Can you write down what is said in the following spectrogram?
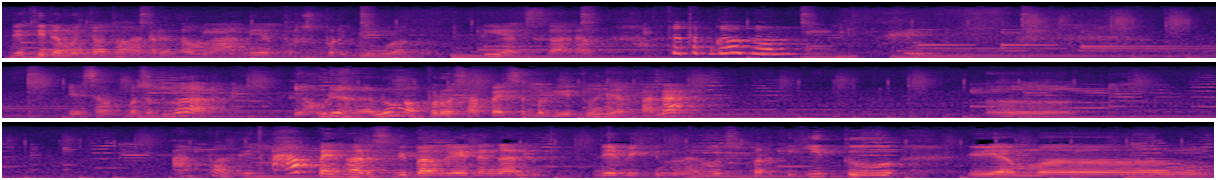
Dia tidak mencontoh Andre Taulani yang terus berjuang. Lihat sekarang. Tetap gagal. Ya maksud gua ya udah lalu nggak perlu sampai sebegitunya karena eh, apa gitu? Apa yang harus dibanggain dengan dia bikin lagu seperti itu? Dia meng-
